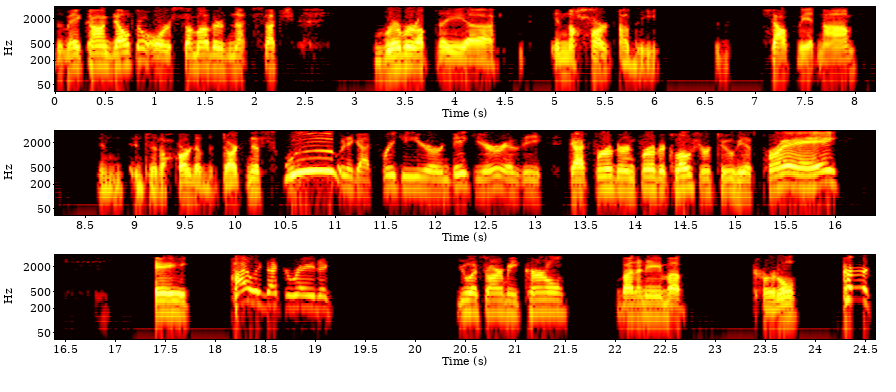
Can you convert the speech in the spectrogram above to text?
the Mekong Delta, or some other not such river up the uh, in the heart of the South Vietnam, in, into the heart of the darkness. Woo! And he got freakier and deakier as he got further and further closer to his prey. A highly decorated U.S. Army colonel by the name of Colonel Kurtz,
